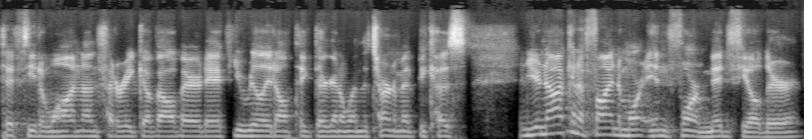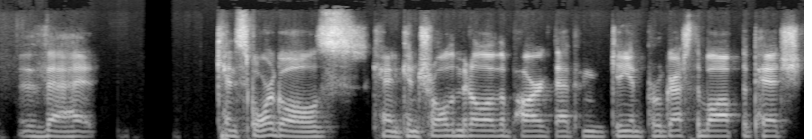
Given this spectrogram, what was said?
50 to 1 on Federico Valverde if you really don't think they're going to win the tournament because you're not going to find a more informed midfielder that can score goals, can control the middle of the park, that can, can progress the ball up the pitch.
